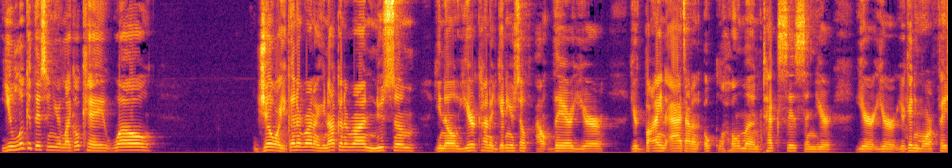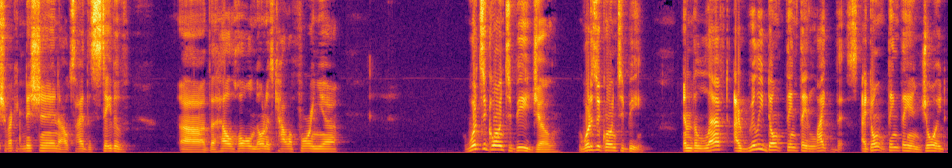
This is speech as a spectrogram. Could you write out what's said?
you look at this and you're like, okay, well, Joe, are you going to run? Are you not going to run? Newsom, you know, you're kind of getting yourself out there. You're, you're buying ads out in Oklahoma and Texas and you're, you're, you're, you're getting more facial recognition outside the state of uh, the hellhole known as California. What's it going to be, Joe? What is it going to be? And the left, I really don't think they like this. I don't think they enjoyed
